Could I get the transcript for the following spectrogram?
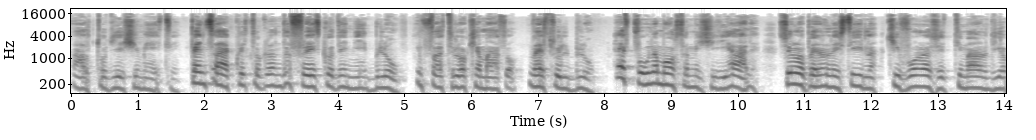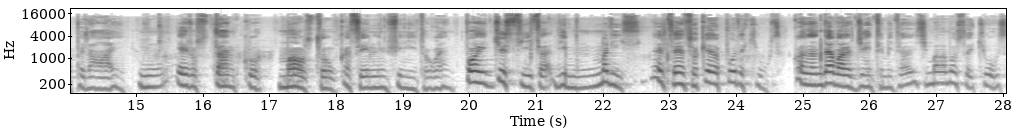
alto 10 metri, pensa a questo grande affresco degni blu, infatti l'ho chiamato Verso il blu. E fu una mossa micidiale, solo per allestirla ci fu una settimana di operai, mm, ero stanco morto quasi all'infinito. Guarda. Poi gestita di malissimo, nel senso che era pure chiusa. Quando andava la gente mi dice ma la mostra è chiusa,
